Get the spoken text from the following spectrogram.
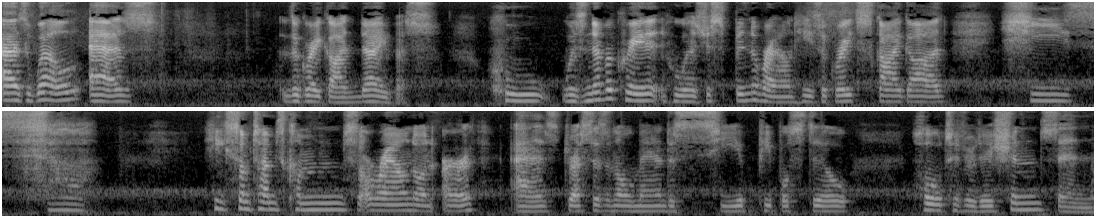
as well as the great god Davis, who was never created, who has just been around. He's a great sky god. He's uh, he sometimes comes around on Earth as dressed as an old man to see if people still hold to traditions and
